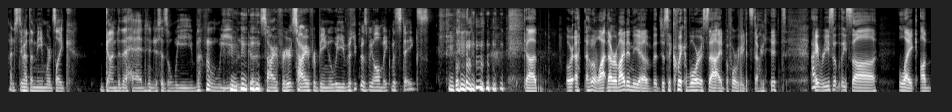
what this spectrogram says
I just think about the meme where it's like gun to the head and just says weeb, weeb, and goes sorry for sorry for being a weeb because we all make mistakes. God. Or I don't know why that reminded me of just a quick more aside before we get started. I recently saw like on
